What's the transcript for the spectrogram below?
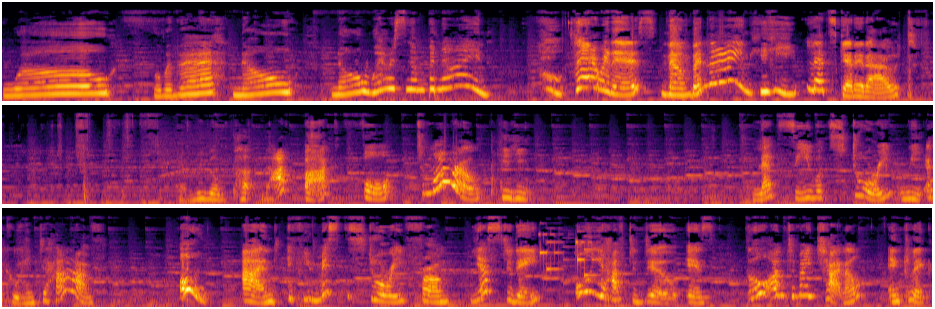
Whoa! Over there? No, no, where is number 9? Oh, there it is! Number 9! Hee Let's get it out. And we will put that back for tomorrow. Hee Let's see what story we are going to have. And if you missed the story from yesterday, all you have to do is go onto my channel and click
